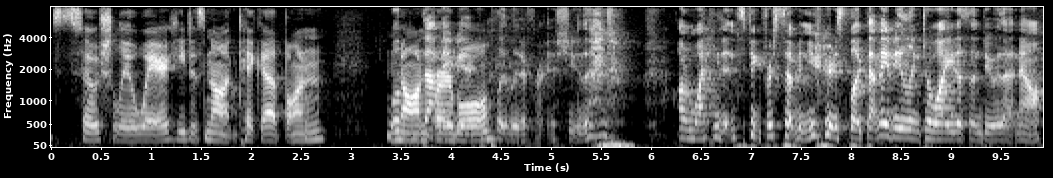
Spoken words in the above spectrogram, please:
socially aware. He does not pick up on Well, that may be a nonverbal. completely different issue then on why he didn't speak for seven years. Like that may be linked to why he doesn't do that now.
